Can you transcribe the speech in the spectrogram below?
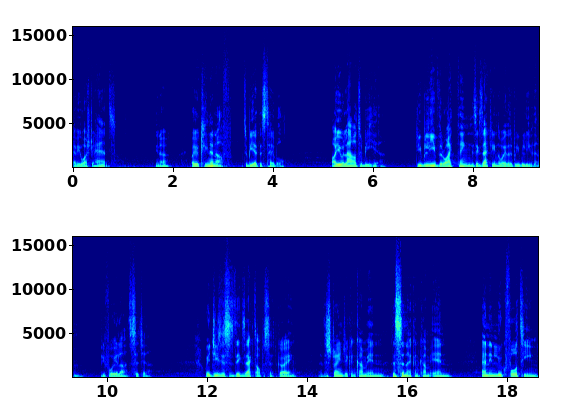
Have you washed your hands? You know? Are you clean enough to be at this table? Are you allowed to be here? Do you believe the right things exactly in the way that we believe them before you're allowed to sit here? Where Jesus is the exact opposite, going, the stranger can come in, the sinner can come in. And in Luke 14,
